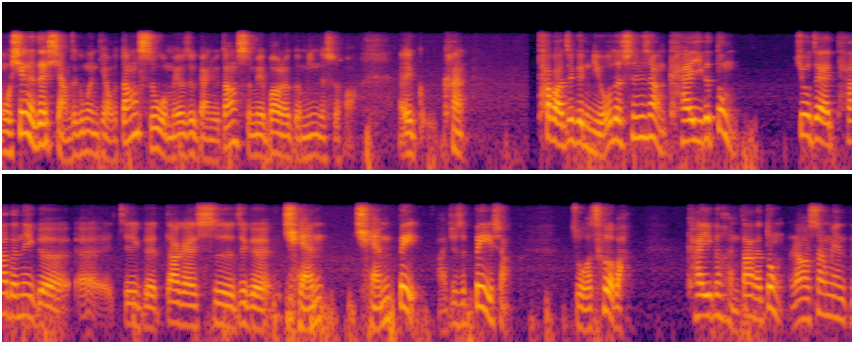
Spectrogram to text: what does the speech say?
我现在在想这个问题啊，我当时我没有这个感觉，当时没有爆料革命的时候，哎，看他把这个牛的身上开一个洞，就在他的那个呃这个大概是这个前前背啊，就是背上左侧吧，开一个很大的洞，然后上面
